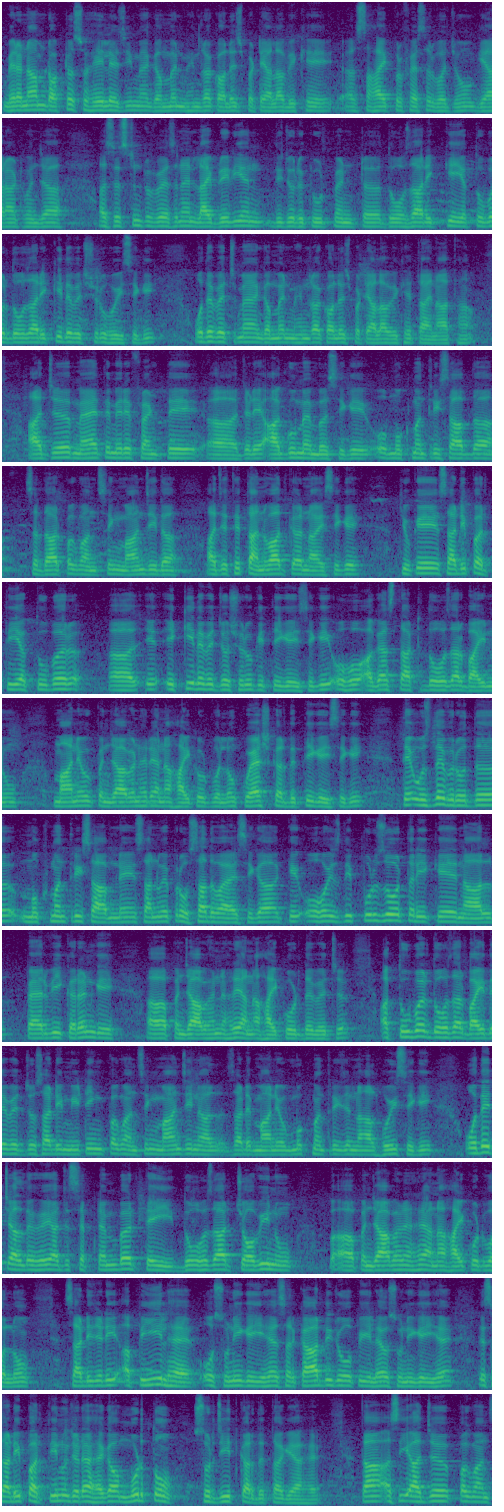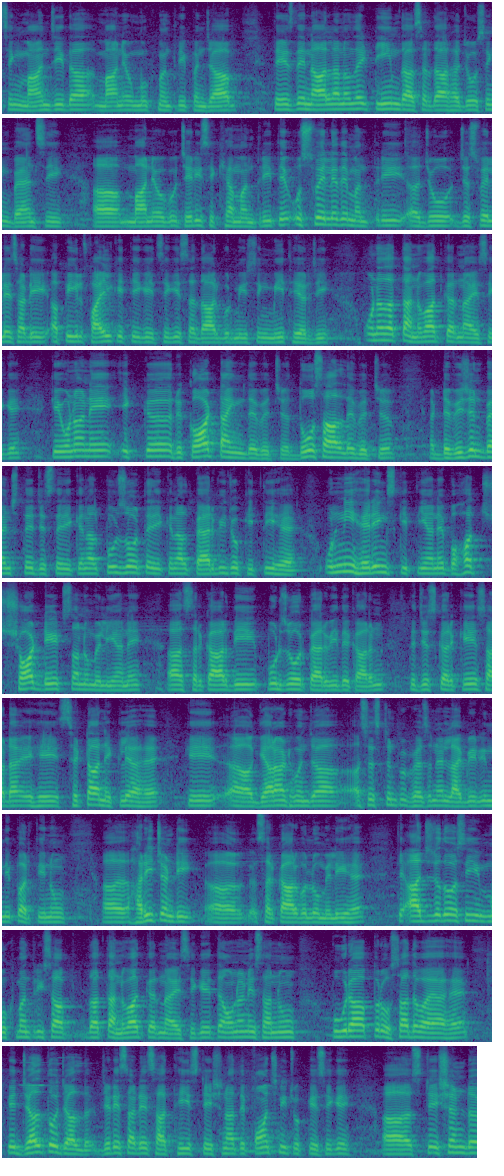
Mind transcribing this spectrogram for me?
ਮੇਰਾ ਨਾਮ ਡਾਕਟਰ ਸੁਹੇਲ ਹੈ ਜੀ। ਮੈਂ ਗਵਰਨਮੈਂਟ ਮਹਿੰਦਰਾ ਕਾਲਜ ਪਟਿਆਲਾ ਵਿਖੇ ਸਹਾਇਕ ਪ੍ਰੋਫੈਸਰ ਵਜੋਂ 1158 ਅਸਿਸਟੈਂਟ ਪ੍ਰੋਫੈਸਰ ਐਂਡ ਲਾਇਬ੍ਰੇਰੀਅਨ ਦੀ ਜੋ ਰਿਕਰੂਟਮੈਂਟ 2021 ਅਕਤੂਬਰ 2021 ਦੇ ਵਿੱਚ ਸ਼ੁਰੂ ਹੋਈ ਸੀਗੀ ਉਹਦੇ ਵਿੱਚ ਮੈਂ ਗਵਰਨਮੈਂਟ ਮਹਿੰਦਰਾ ਕਾਲਜ ਪਟਿਆਲਾ ਵਿਖੇ ਤਾਇਨਾਤ ਹਾਂ। ਅੱਜ ਮੈਂ ਤੇ ਮੇਰੇ ਫਰੰਟ ਤੇ ਜਿਹੜੇ ਆਗੂ ਮੈਂਬਰ ਸੀਗੇ ਉਹ ਮੁੱਖ ਮੰਤਰੀ ਸਾਹਿਬ ਦਾ ਸਰਦਾਰ ਭਗਵੰਤ ਸਿੰਘ ਮਾਨ ਜੀ ਦਾ ਅੱਜ ਇੱਥੇ ਧੰਨਵਾਦ ਕਰਨ ਆਏ ਸੀਗੇ ਕਿਉਂਕਿ ਸਾਡੀ ਭਰਤੀ ਅਕਤੂਬਰ ਅ, 21 ਦੇ ਵਿੱਚ ਜੋ ਸ਼ੁਰੂ ਕੀਤੀ ਗਈ ਸੀਗੀ ਉਹ ਅਗਸਤ 8 2022 ਨੂੰ ਮਾਨਯੋਗ Punjab and Haryana high court ਵੱਲੋਂ ਕੁਐਸ਼ ਕਰ ਦਿੱਤੀ ਗਈ ਸੀਗੀ ਤੇ ਉਸ ਦੇ ਵਿਰੁੱਧ ਮੁੱਖ ਮੰਤਰੀ ਸਾਹਿਬ ਨੇ ਸਾਨੂੰ ਇਹ ਭਰੋਸਾ ਦਿਵਾਇਆ ਸੀਗਾ ਕਿ ਉਹ ਇਸ ਦੀ ਪੁਰਜ਼ੋਰ ਤਰੀਕੇ ਨਾਲ ਪੈਰਵੀ ਕਰਨਗੇ Punjab and Haryana high court ਦੇ ਵਿੱਚ। ਅਕਤੂਬਰ 2022 ਦੇ ਵਿੱਚ ਜੋ ਸਾਡੀ ਮੀਟਿੰਗ ਭਗਵੰਤ ਸਿੰਘ ਮਾਨ ਜੀ ਨਾਲ ਸਾਡੇ ਮਾਨਯੋਗ ਮੁੱਖ ਮੰਤਰੀ ਜੀ ਨਾਲ ਹੋਈ ਸੀਗੀ, ਉਹਦੇ ਚੱਲਦੇ ਹੋਏ ਅੱਜ ਸੈਪਟੈਂਬਰ 23 2024 ਨੂੰ Punjab and Haryana high court ਵੱਲੋਂ ਸਾਡੀ ਜਿਹੜੀ ਅਪੀਲ ਹੈ, ਉਹ ਸੁਣੀ ਗਈ ਹੈ, ਸਰਕਾਰ ਦੀ ਜੋ ਅਪੀਲ ਹੈ, ਉਹ ਸੁਣੀ ਗਈ ਹੈ ਤੇ ਸਾਡੀ ਭਰਤੀ ਨੂੰ ਜਿਹੜਾ ਹੈਗਾ, ਉਹ ਮੁੜ ਤੋਂ ਸੁਰਜੀਤ ਕਰ ਦਿੱਤਾ ਗਿਆ ਹੈ। ਤਾਂ ਅਸੀਂ ਅੱਜ ਭਗਵੰਤ ਸਿੰਘ ਮਾਨ ਜੀ ਦਾ ਮਾਨਯੋਗ ਮੁੱਖ ਮੰਤਰੀ ਪੰਜਾਬ ਤੇ ਇਸ ਦੇ ਨਾਲ ਨਾਲ ਉਹਨਾਂ ਦੀ ਟੀਮ ਦਾ ਸਰਦਾਰ ਹਰਜੋਤ ਸਿੰਘ ਬੈਂਸ ਸੀ ਮਾਨਯੋਗ ਉਚੇਰੀ ਸਿੱਖਿਆ ਮੰਤਰੀ ਤੇ ਉਸ ਵੇਲੇ ਦੇ ਮੰਤਰੀ ਜੋ ਜਿਸ ਵੇਲੇ ਸਾਡੀ ਅਪੀਲ ਫਾਈਲ ਕੀਤੀ ਗਈ ਸੀਗੀ ਸਰਦਾਰ ਗੁਰਮੀਤ ਸਿੰਘ ਮੀਥੇਰ ਜੀ, ਉਹਨਾਂ ਦਾ ਧੰਨਵਾਦ ਕਰਨ ਆਏ ਸੀਗੇ ਕਿ ਉਹਨਾਂ ਨੇ ਇੱਕ ਰਿਕਾਰਡ ਟਾਈਮ ਦੇ ਵਿੱਚ 2 ਸਾਲ ਦੇ ਵਿੱਚ ਡਿਵੀਜ਼ਨ ਬੈਂਚ ਤੇ ਜਿਸ ਤਰੀਕੇ ਨਾਲ ਪੁਰਜ਼ੋਰ ਤਰੀਕੇ ਨਾਲ ਪੈਰਵੀ ਜੋ ਕੀਤੀ ਹੈ 19 ਹੀਅਰਿੰਗਸ ਕੀਤੀਆਂ ਨੇ, ਬਹੁਤ ਸ਼ਾਰਟ ਡੇਟਸ ਸਾਨੂੰ ਮਿਲੀਆਂ ਨੇ ਸਰਕਾਰ ਦੀ ਪੁਰਜ਼ੋਰ ਪੈਰਵੀ ਦੇ ਕਾਰਨ ਤੇ ਜਿਸ ਕਰਕੇ ਸਾਡਾ ਇਹ ਸਿੱਟਾ ਨਿਕਲਿਆ ਹੈ ਕਿ ਅ, 1158 ਅਸਿਸਟੈਂਟ ਪ੍ਰੋਫੈਸਰ ਨੇ ਲਾਇਬ੍ਰੇਰੀਅਨ ਦੀ ਭਰਤੀ ਨੂੰ ਹਰੀ ਝੰਡੀ ਸਰਕਾਰ ਵੱਲੋਂ ਮਿਲੀ ਹੈ। ਤੇ ਅੱਜ ਜਦੋਂ ਅਸੀਂ ਮੁੱਖ ਮੰਤਰੀ ਸਾਹਿਬ ਦਾ ਧੰਨਵਾਦ ਕਰਨ ਆਏ ਸੀਗੇ ਤਾਂ ਉਹਨਾਂ ਨੇ ਸਾਨੂੰ ਪੂਰਾ ਭਰੋਸਾ ਦਿਵਾਇਆ ਹੈ ਕਿ ਜਲਦ ਤੋਂ ਜਲਦ ਜਿਹੜੇ ਸਾਡੇ ਸਾਥੀ ਸਟੇਸ਼ਨਾਂ ਤੇ ਪਹੁੰਚ ਨਹੀਂ ਚੁੱਕੇ ਸੀਗੇ ਸਟੇਸ਼ਨਡ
